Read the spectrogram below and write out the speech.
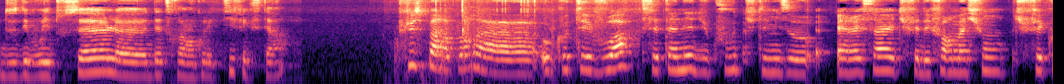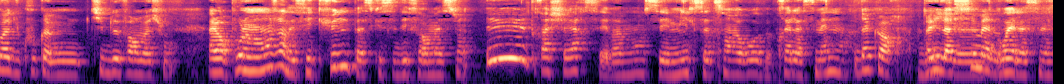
de se débrouiller tout seul d'être en collectif etc plus par rapport au côté voix, cette année du coup tu t'es mise au RSA et tu fais des formations. Tu fais quoi du coup comme type de formation? Alors pour le moment, j'en ai fait qu'une parce que c'est des formations ultra chères. C'est vraiment c'est 1700 euros à peu près la semaine. D'accord. Ah oui, la euh, semaine. Ouais, la semaine.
